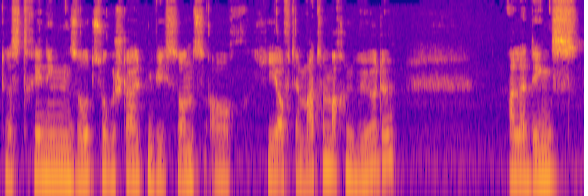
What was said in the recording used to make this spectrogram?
das Training so zu gestalten, wie ich sonst auch hier auf der Matte machen würde. Allerdings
